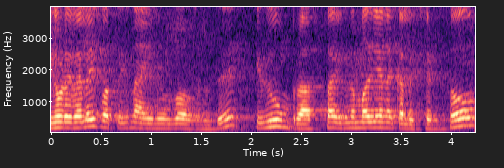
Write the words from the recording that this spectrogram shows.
இதோட விலை பார்த்தீங்கன்னா ஐநூறுரூபா வருது. இதுவும் பிராஸ் தான். இந்த மாதிரியான கலெக்ஷன்ஸோ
